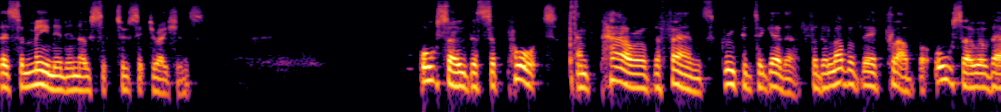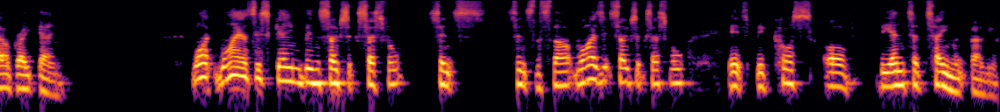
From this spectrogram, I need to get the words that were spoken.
there's some meaning in those two situations. Also, the support and power of the fans grouping together for the love of their club, but also of our great game. Why, why has this game been so successful since, since the start? Why is it so successful? It's because of the entertainment value.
